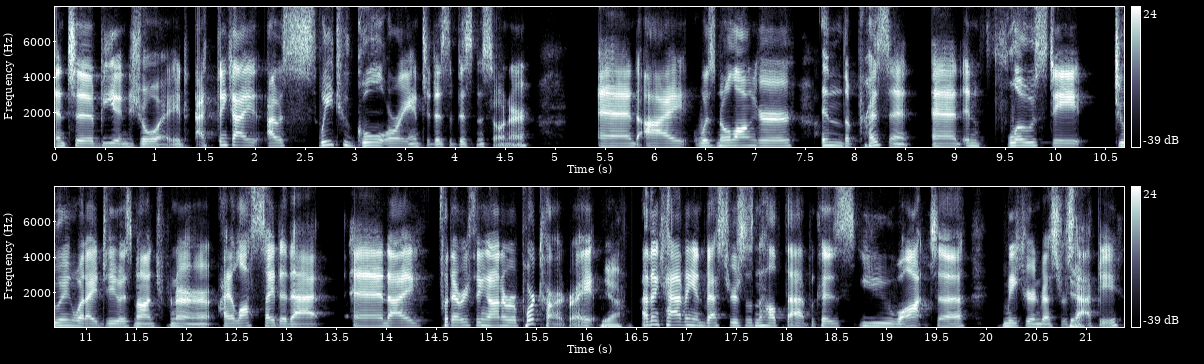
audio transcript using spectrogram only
and to be enjoyed. I think I, I was way too goal oriented as a business owner. And I was no longer in the present and in flow state doing what I do as an entrepreneur. I lost sight of that and I put everything on a report card, right? Yeah. I think having investors doesn't help that because you want to make your investors Yeah. happy.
